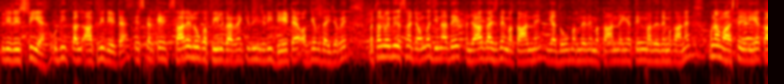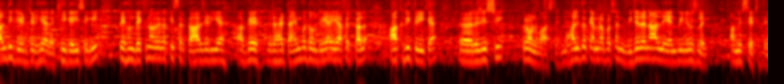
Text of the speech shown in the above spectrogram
ਜਿਹੜੀ ਰਜਿਸਟਰੀ ਹੈ, ਉਹਦੀ ਕੱਲ ਆਖਰੀ ਡੇਟ ਹੈ। ਤੇ ਇਸ ਕਰਕੇ ਸਾਰੇ ਲੋਕ ਅਪੀਲ ਕਰ ਰਹੇ ਕਿ ਉਹਦੀ ਜਿਹੜੀ ਡੇਟ ਹੈ, ਉਹ ਅੱਗੇ ਵਧਾਈ ਜਾਵੇ। ਮੈਂ ਤੁਹਾਨੂੰ ਇਹ ਵੀ ਦੱਸਣਾ ਚਾਹੂੰਗਾ, ਜਿਨ੍ਹਾਂ ਦੇ 50 ਗਜ ਦੇ ਮਕਾਨ ਨੇ ਜਾਂ 2 ਮਰਲੇ ਦੇ ਮਕਾਨ ਨੇ ਜਾਂ 3 ਮਰਲੇ ਦੇ ਮਕਾਨ ਹੈ, ਉਹਨਾਂ ਵਾਸਤੇ ਜਿਹੜੀ ਹੈ ਕੱਲ ਦੀ ਡੇਟ ਜਿਹੜੀ ਹੈ ਰੱਖੀ ਗਈ ਸੀਗੀ। ਤੇ ਹੁਣ ਦੇਖਣਾ ਹੋਵੇਗਾ ਕਿ ਸਰਕਾਰ ਜਿਹੜੀ ਹੈ, ਅੱਗੇ ਜਿਹੜਾ ਹੈ ਟਾਈਮ ਵਧਾਉਂਦੀ ਹੈ ਜਾਂ ਫਿਰ ਕੱਲ ਆਖਰੀ ਤਰੀਕ ਹੈ ਰਜਿਸਟਰੀ ਕਰਾਉਣ ਵਾਸਤੇ। ਮੋਹਾਲੀ ਤੋਂ ਕੈਮਰਾ ਪਰਸਨ ਵਿਜੇ ਦੇ ਨਾਲ ਐਨਬੀ ਨਿਊਜ਼ ਲਈ, ਅਮਿਤ ਸੇਠੀ ਦੀ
